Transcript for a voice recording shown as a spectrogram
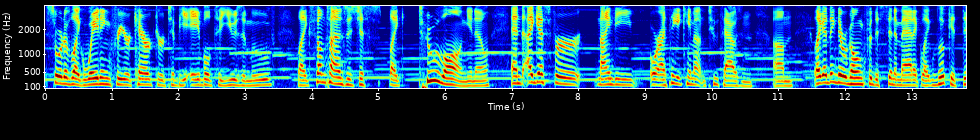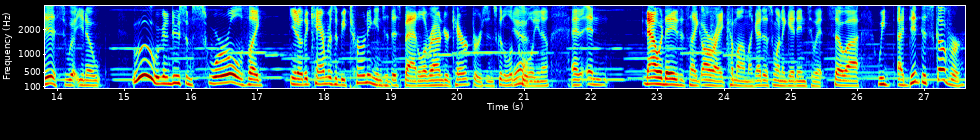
sort of like waiting for your character to be able to use a move. Like sometimes it's just like too long, you know. And I guess for 90 or I think it came out in 2000. Um, like I think they were going for the cinematic. Like look at this, you know. Ooh, we're gonna do some swirls like you know the cameras would be turning into this battle around your characters and it's gonna look Yeah. cool you know and and nowadays it's like all right come on like i just want to get into it so uh we i did discover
